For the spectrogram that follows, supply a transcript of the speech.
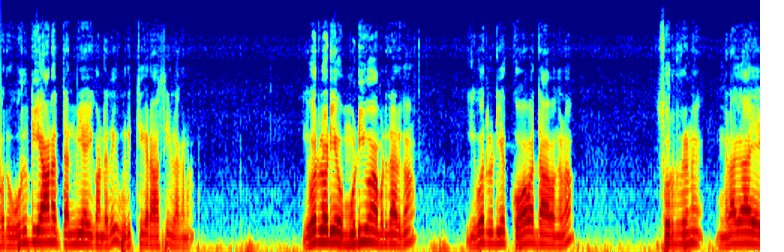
ஒரு உறுதியான தன்மையை கொண்டது விருச்சிக ராசி லக்னம். இவர்களுடைய முடிவும் அப்படி தான் இருக்கும். இவர்களுடைய கோவதாவங்களும் சொர்ருன்னு மிளகாயை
